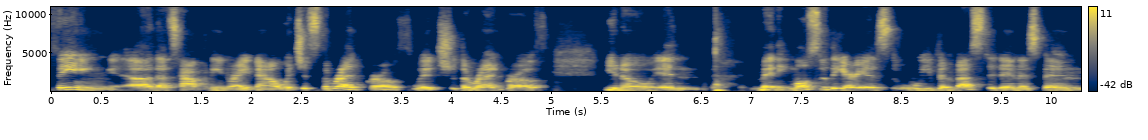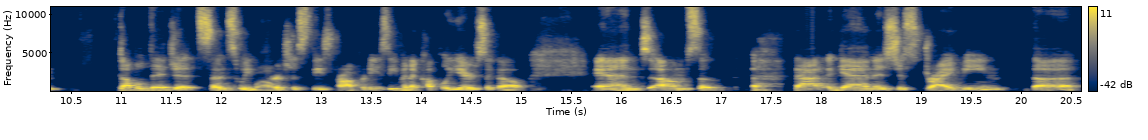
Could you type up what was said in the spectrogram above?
thing uh, that's happening right now, which is the rent growth, which the rent growth, you know, in many most of the areas we've invested in has been double digits since we wow. purchased these properties, even a couple years ago. And um, so that again is just driving the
